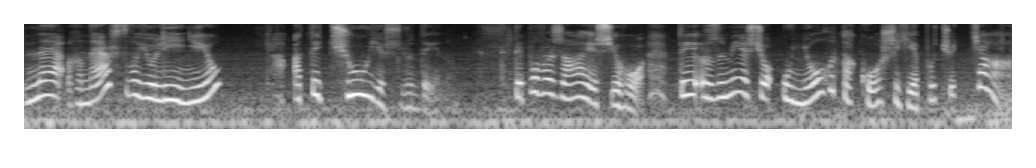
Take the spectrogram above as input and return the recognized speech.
не гнеш свою лінію, а ти чуєш людину. Ти поважаєш його, ти розумієш, що у нього також є почуття.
